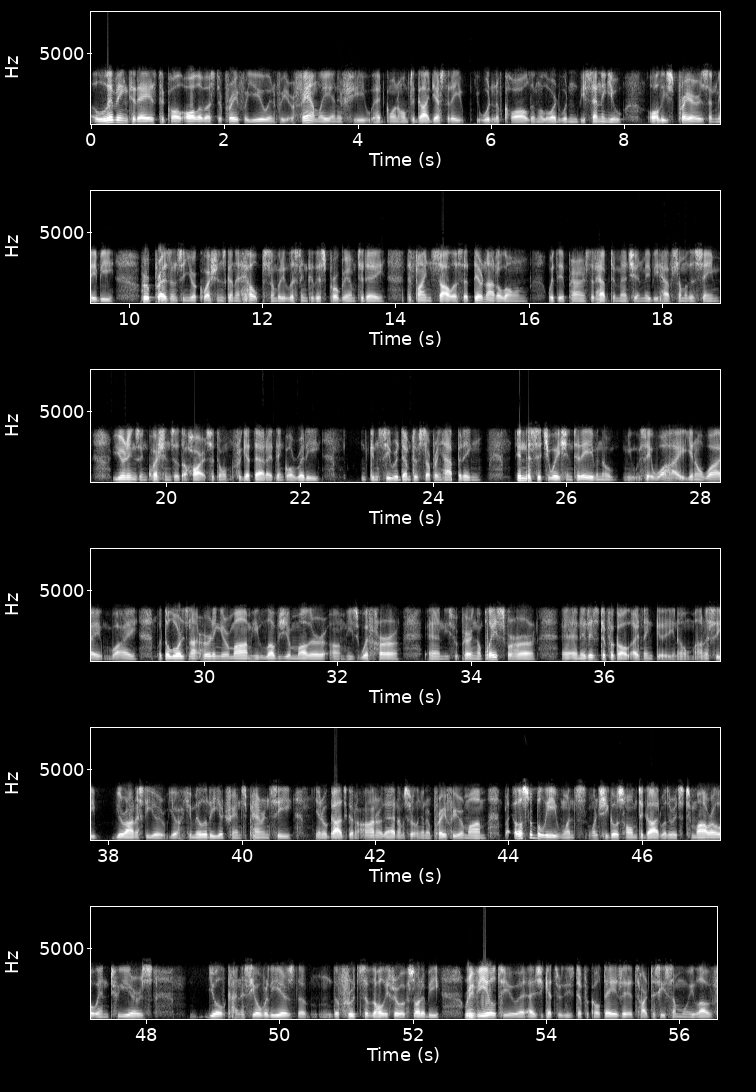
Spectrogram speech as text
living today is to call all of us to pray for you and for your family. And if she had gone home to God yesterday, you wouldn't have called, and the Lord wouldn't be sending you all these prayers. And maybe her presence and your question is going to help somebody listening to this program today to find solace that they're not alone with their parents that have dementia and maybe have some of the same yearnings and questions of the heart. So don't forget that. I think already you can see redemptive suffering happening in this situation today, even though you say, why? You know, why? Why? But the Lord's not hurting your mom. He loves your mother. Um, he's with her, and He's preparing a place for her. And it is difficult. I think, uh, you know, honestly, your honesty, your your humility, your transparency, you know, God's going to honor that. And I'm certainly going to pray for your mom. But I also believe once once she goes home to God, whether it's tomorrow in two years, you'll kind of see over the years the the fruits of the Holy Spirit will sort of be revealed to you as you get through these difficult days. It's hard to see someone we love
